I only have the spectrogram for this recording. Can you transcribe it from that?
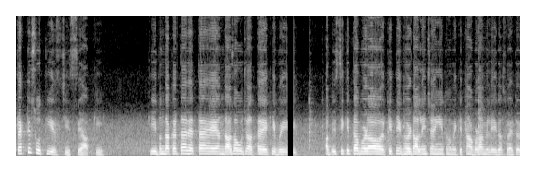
प्रैक्टिस होती है इस चीज़ से आपकी, कि बंदा करता रहता है, अंदाज़ा हो जाता है कि भाई, अब इससे कितना बड़ा और कितने घर डालने चाहिए तो हमें कितना बड़ा मिलेगा स्वेटर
